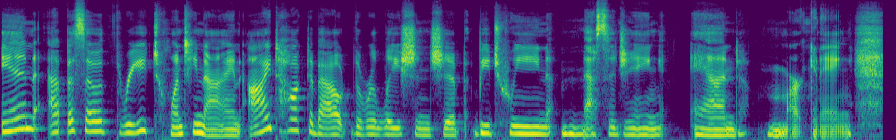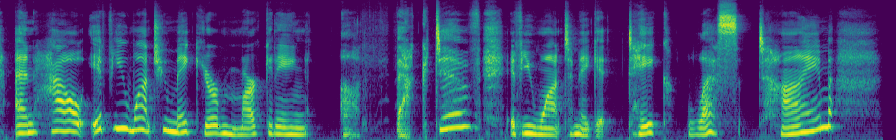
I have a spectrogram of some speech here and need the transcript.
In episode 329, I talked about the relationship between messaging and marketing and how if you want to make your marketing effective, if you want to make it take less time,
